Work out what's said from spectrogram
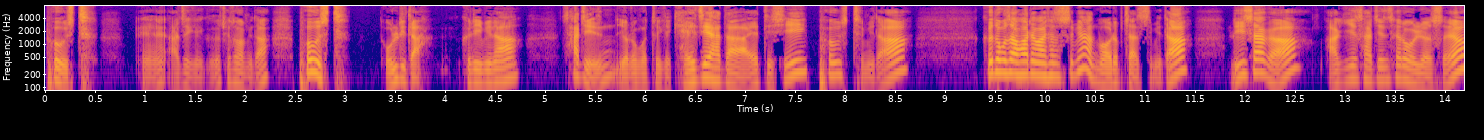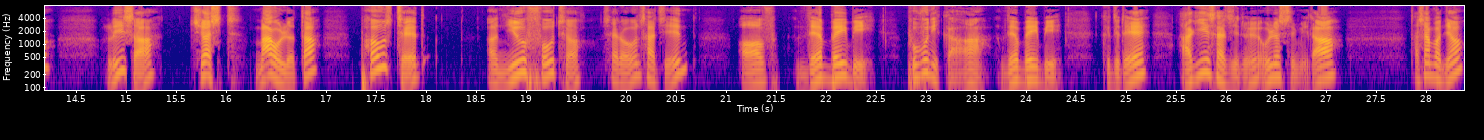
post. 예, 아재 개그 죄송합니다. post. 올리다. 그림이나 사진 이런 것들 이렇게 게재하다의 뜻이 post입니다. 그 동사 활용하셨으면 뭐 어렵지 않습니다. 리사가 아기 사진 새로 올렸어요. 리사 just 막 올렸다. posted a new photo 새로운 사진 of their baby 부부니까 their baby 그들의 아기 사진을 올렸습니다. 다시 한번요.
